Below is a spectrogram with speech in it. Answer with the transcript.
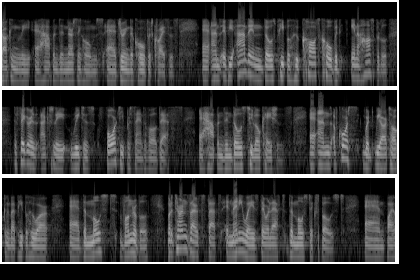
shockingly, uh, happened in nursing homes uh, during the COVID crisis. Uh, and if you add in those people who caught COVID in a hospital, the figure actually reaches 40% of all deaths uh, happened in those two locations. Uh, and of course, we're, we are talking about people who are uh, the most vulnerable, but it turns out that in many ways they were left the most exposed. Um, by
